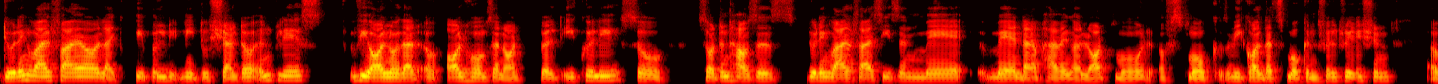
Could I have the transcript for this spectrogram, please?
during wildfire. Like people need to shelter in place. We all know that uh, all homes are not built equally, so certain houses during wildfire season may may end up having a lot more of smoke. We call that smoke infiltration. Uh,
